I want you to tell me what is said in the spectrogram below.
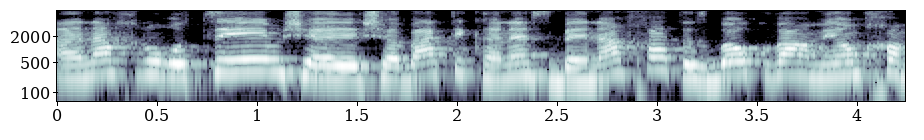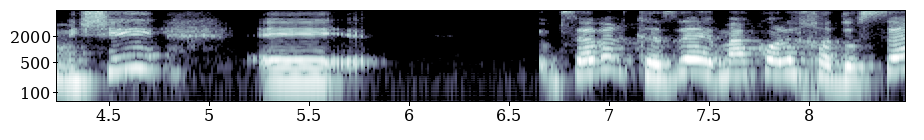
אנחנו רוצים ששבת תיכנס בנחת, אז בואו כבר מיום חמישי, אה, בסדר? כזה, מה כל אחד עושה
